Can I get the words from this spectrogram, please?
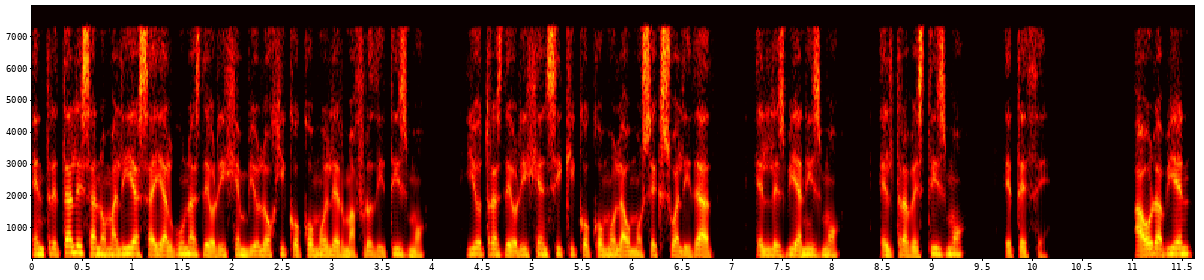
Entre tales anomalías hay algunas de origen biológico como el hermafroditismo, y otras de origen psíquico como la homosexualidad, el lesbianismo, el travestismo, etc. Ahora bien,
